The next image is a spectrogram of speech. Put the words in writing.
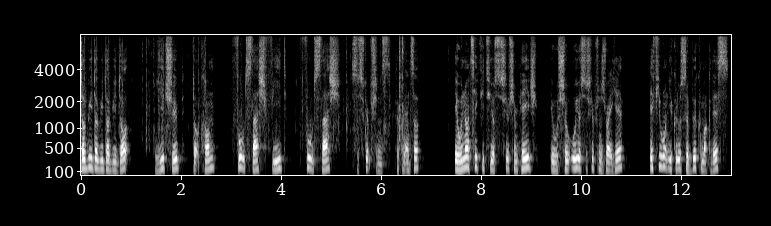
www.youtube.com forward slash feed forward slash subscriptions. Click on enter. It will now take you to your subscription page. It will show all your subscriptions right here. If you want, you could also bookmark this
